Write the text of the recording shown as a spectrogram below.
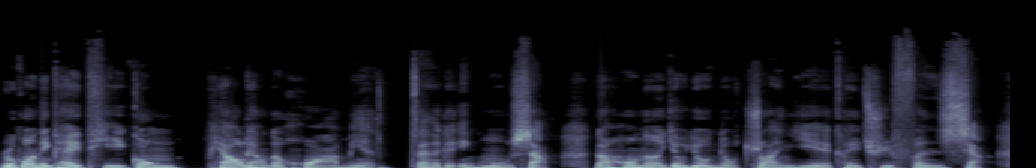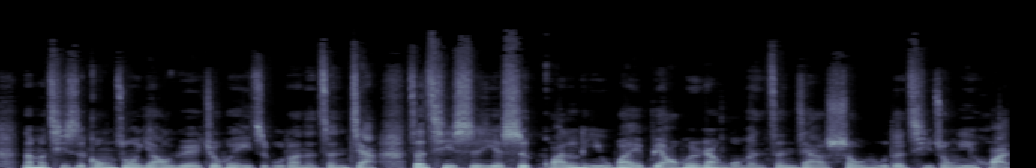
如果你可以提供漂亮的画面。”在那个荧幕上，然后呢，又拥有专业可以去分享，那么其实工作邀约就会一直不断的增加。这其实也是管理外表会让我们增加收入的其中一环。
